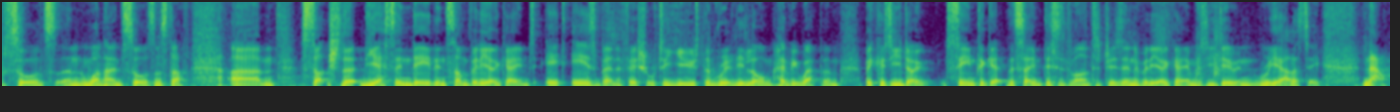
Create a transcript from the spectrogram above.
swords and one handed swords and stuff. Um, such that, yes, indeed, in some video games, it is beneficial to use the really long, heavy weapon because you don't seem to get the same disadvantages in a video game as you do in reality. Now,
